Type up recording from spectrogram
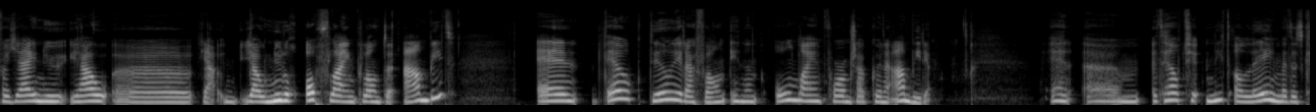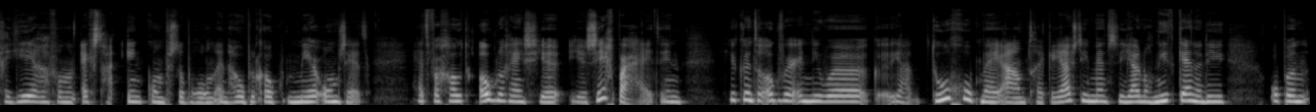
wat jij nu jouw, ja, jouw nu nog offline klanten aanbiedt. En welk deel je daarvan in een online vorm zou kunnen aanbieden. En ehm, het helpt je niet alleen met het creëren van een extra inkomstenbron en hopelijk ook meer omzet. Het vergroot ook nog eens je, je zichtbaarheid. En je kunt er ook weer een nieuwe ja, doelgroep mee aantrekken. Juist die mensen die jou nog niet kennen, die op een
